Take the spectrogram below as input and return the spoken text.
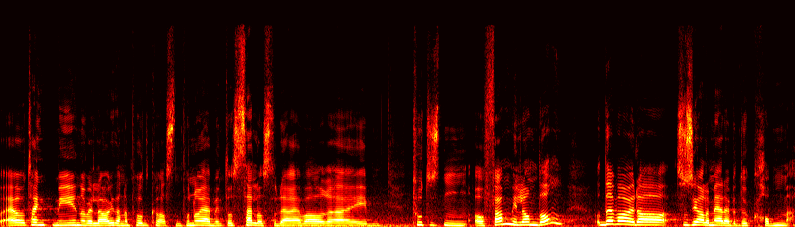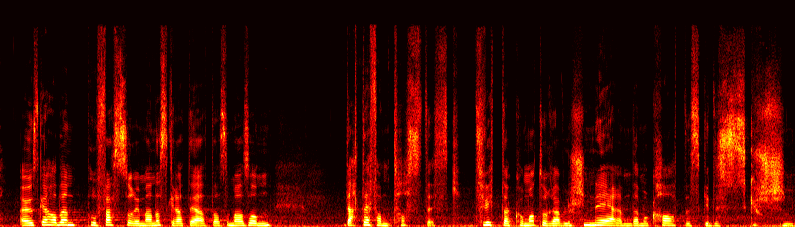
jeg har tenkt mye når vi lager denne podkasten på når jeg begynte å selv å studere. Jeg var uh, i 2005 i London, og det var jo da sosiale medier begynte å komme. Jeg husker jeg hadde en professor i menneskerettigheter som var sånn dette er fantastisk. Twitter kommer til å revolusjonere den demokratiske diskursen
